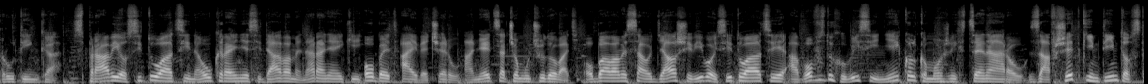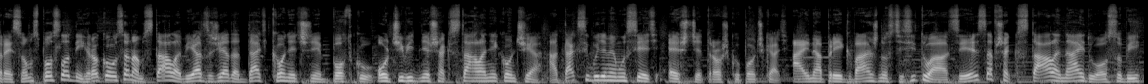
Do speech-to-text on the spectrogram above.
rutinka. Správy o situácii na Ukrajine si dávame na raňajky, obed aj večeru. A neď sa čomu čudovať. Obávame sa o ďalší vývoj situácie a vo vzduchu visí niekoľko možných scenárov. Za všetkým týmto stresom z posledných rokov sa nám stále viac žiada dať konečne bodku. Očividne však stále nekončia a tak si budeme musieť ešte trošku počkať. Aj napriek vážnosti situácie sa však stále nájdú osoby,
